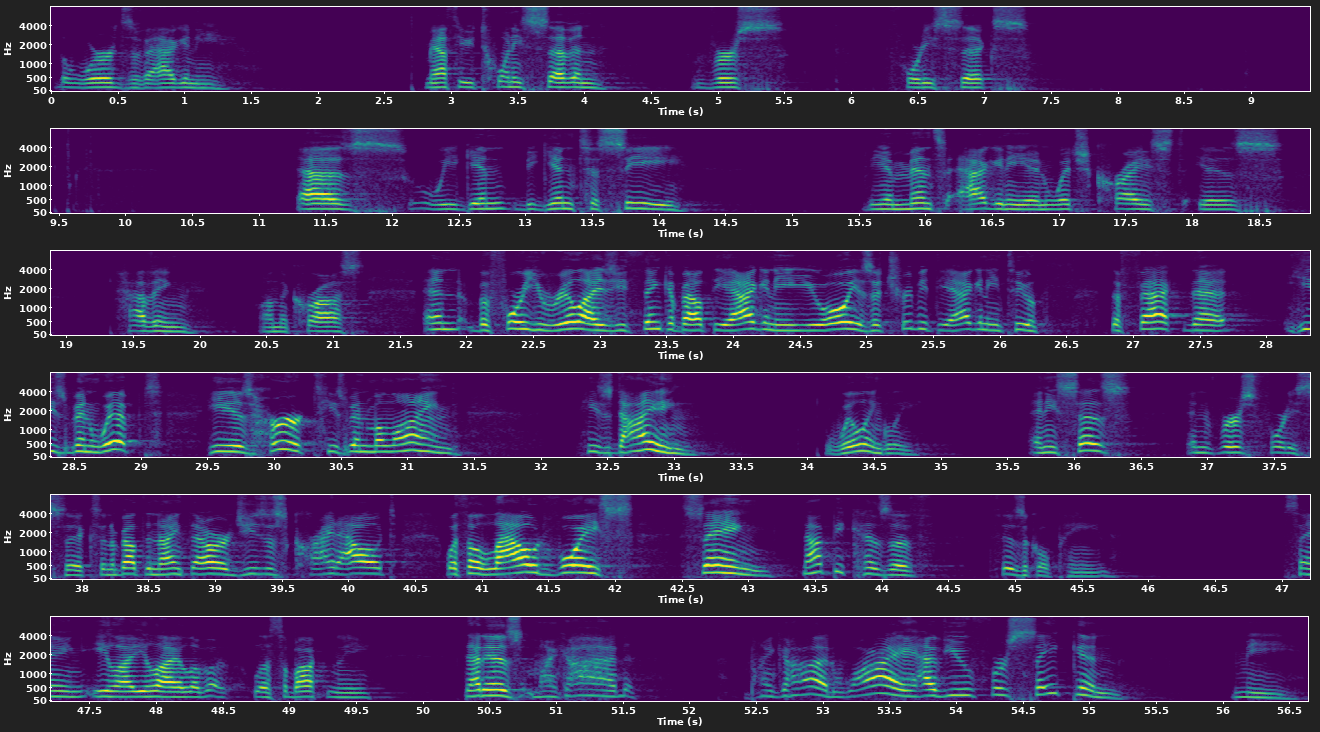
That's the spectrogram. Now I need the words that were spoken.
the words of agony. Matthew 27, verse 46. As we begin, to see the immense agony in which Christ is having on the cross, and before you realize, you think about the agony, you always attribute the agony to the fact that he's been whipped, he is hurt, he's been maligned, he's dying willingly. And he says in verse 46 And about the ninth hour, Jesus cried out with a loud voice, saying, Not because of physical pain, saying, Eli, Eli, lama sabachthani. That is, My God, my God, why have you forsaken me?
